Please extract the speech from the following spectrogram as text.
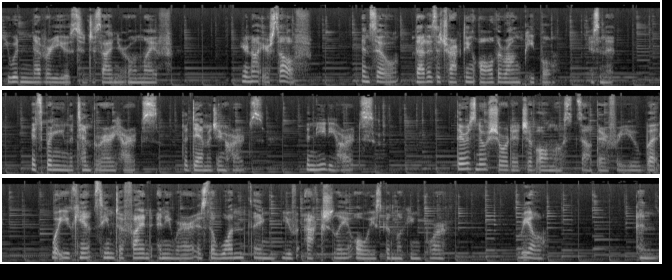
you would never use to design your own life. You're not yourself. And so that is attracting all the wrong people, isn't it? It's bringing the temporary hearts, the damaging hearts, the needy hearts. There is no shortage of almosts out there for you, but what you can't seem to find anywhere is the one thing you've actually always been looking for real. And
